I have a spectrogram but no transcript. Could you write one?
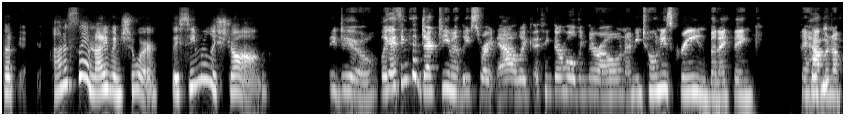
But Yeah. honestly, I'm not even sure. They seem really strong. They do. Like I think the deck team, at least right now, like I think they're holding their own. I mean, Tony's green, but I think they have enough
